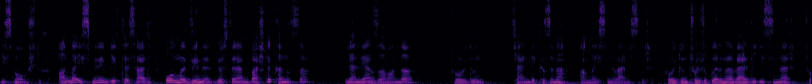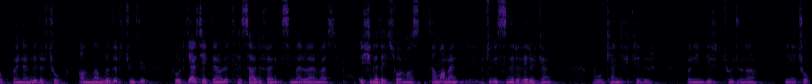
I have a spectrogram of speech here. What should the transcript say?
ismi olmuştur. Anna isminin bir tesadüf olmadığını gösteren başka kanıtsa ilerleyen zamanda Freud'un kendi kızına Anna ismini vermesidir. Freud'un çocuklarına verdiği isimler çok önemlidir, çok anlamlıdır. Çünkü Freud gerçekten öyle tesadüfen isimler vermez. Eşine de hiç sormaz. Tamamen e, bütün isimleri verirken bu kendi fikridir. Örneğin bir çocuğuna yine çok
